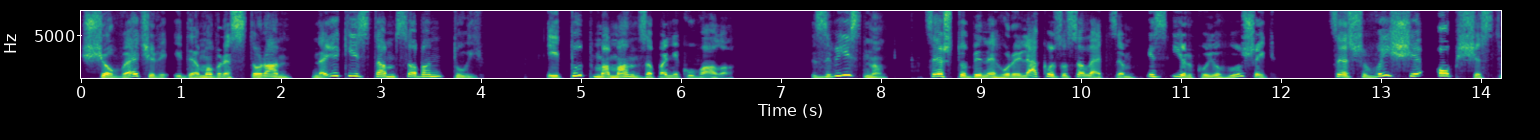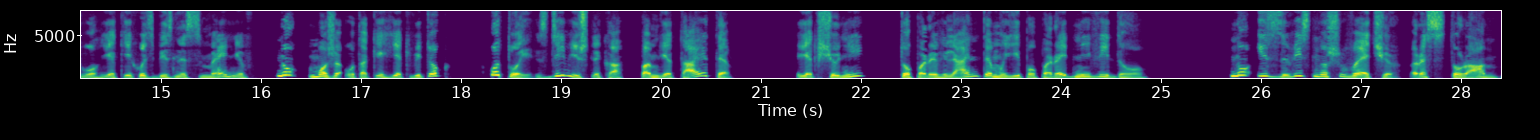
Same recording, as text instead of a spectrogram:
що ввечері йдемо в ресторан на якийсь там сабантуй. І тут маман запанікувала. Звісно, це ж тобі не гуриляко з оселедцем із Іркою глушить. Це ж вище общество якихось бізнесменів. Ну, може, у таких як Віток? Отой, з дівішника, пам'ятаєте? Якщо ні, то перегляньте мої попередні відео. Ну і, звісно ж, вечір, ресторан.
